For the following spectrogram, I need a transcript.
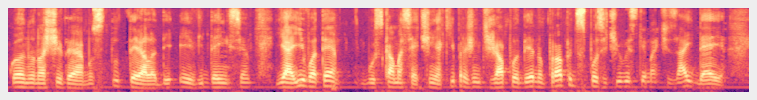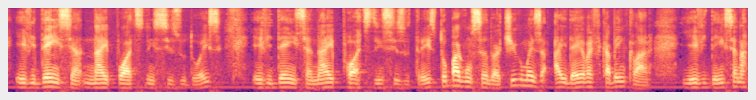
quando nós tivermos tutela de evidência, e aí vou até buscar uma setinha aqui para a gente já poder no próprio dispositivo esquematizar a ideia. Evidência na hipótese do inciso 2, evidência na hipótese do inciso 3. Estou bagunçando o artigo, mas a ideia vai ficar bem clara. E evidência na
